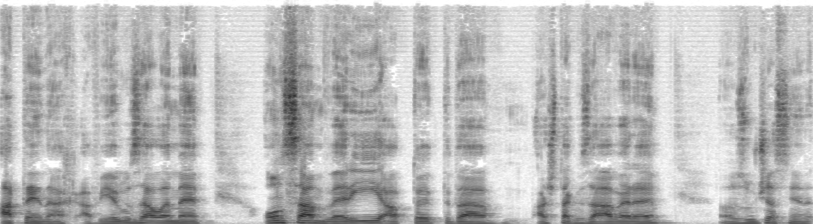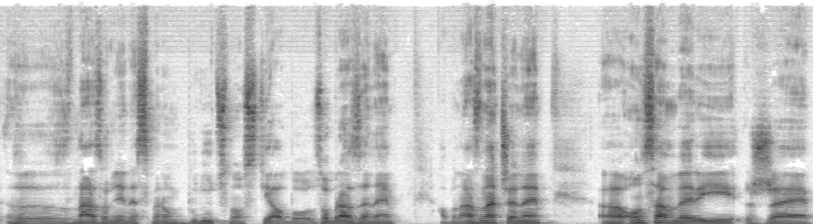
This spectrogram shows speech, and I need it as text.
Aténach a v Jeruzaleme. On sám verí, a to je teda až tak v závere, zúčastne, znázornené smerom k budúcnosti alebo zobrazené alebo naznačené. Eh, on sám verí, že eh,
